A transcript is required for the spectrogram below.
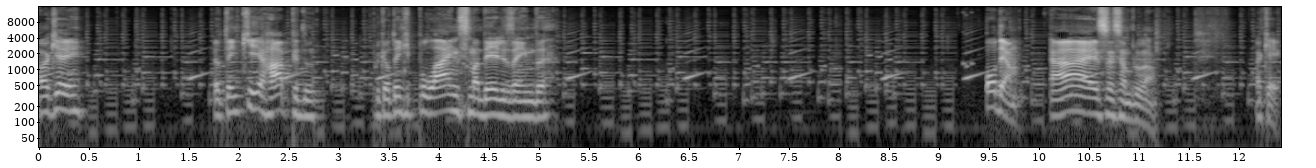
Ok. Eu tenho que ir rápido. Porque eu tenho que pular em cima deles ainda. Oh, damn. Ah, esse vai ser um problema. Ok.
